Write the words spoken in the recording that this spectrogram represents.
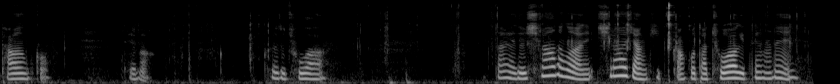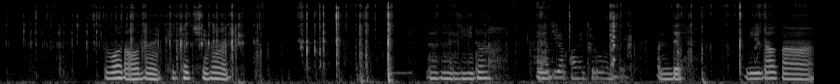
다음 거. 대박. 그래도 좋아. 딴 애들 싫어하는 건 아니, 싫어하지 않기, 않고 다 좋아하기 때문에, 누가 나오든 괜찮지만, 나는 리나, 강아지가 방에 들어오는데. 안 돼. 리나가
